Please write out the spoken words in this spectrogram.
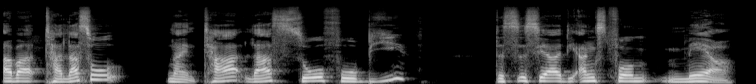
Aber Thalasso, nein, Thalassophobie, das ist ja die Angst vorm Meer.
